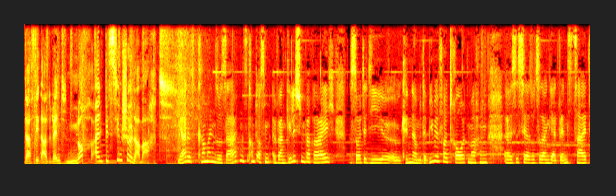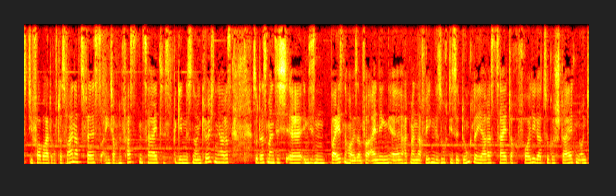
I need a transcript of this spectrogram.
das den Advent noch ein bisschen schöner macht? Ja, das kann man so sagen. Es kommt aus dem evangelischen Bereich. Es sollte die äh, Kinder mit der Bibel vertraut machen. Äh, es ist ja sozusagen die Adventszeit, die Vorbereitung auf das Weihnachtsfest, eigentlich auch eine Fastenzeit, das Beginn des neuen Kirchenjahres, so dass man sich äh, in diesen Waisenhäusern, vor allen Dingen hat man nach Wegen gesucht, diese dunkle Jahreszeit doch freudiger zu gestalten und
